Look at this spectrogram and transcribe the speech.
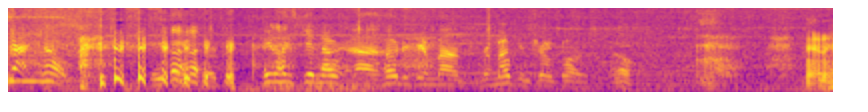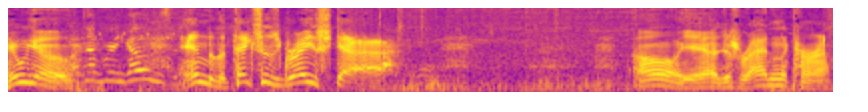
Jack, no! he likes getting out, uh, holding them uh, remote control cars. Oh. And here we go. It's up where it goes. Into the Texas gray sky. Oh yeah, just riding the current.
